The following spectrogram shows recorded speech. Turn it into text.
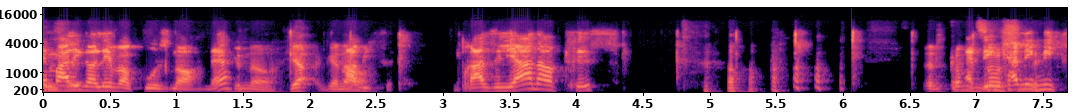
ehemaliger Leverkusener, ne? Genau, ja, genau. Brasilianer Chris. An so den, kann ich mich,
